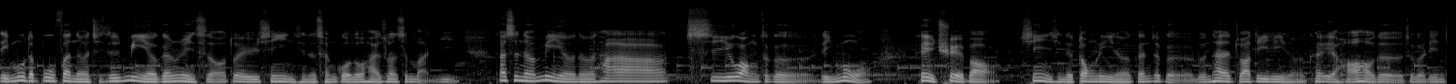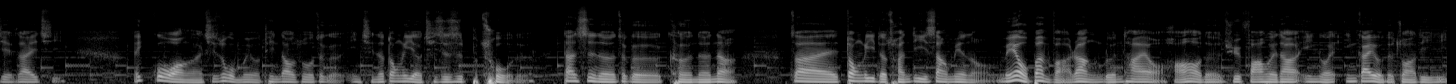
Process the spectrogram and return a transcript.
铃木的部分呢，其实密尔跟 Rins 哦，对于新引擎的成果都还算是满意。但是呢，密尔呢，他希望这个铃木哦，可以确保新引擎的动力呢，跟这个轮胎的抓地力呢，可以好好的这个连接在一起。诶，过往啊，其实我们有听到说这个引擎的动力哦，其实是不错的，但是呢，这个可能啊，在动力的传递上面哦，没有办法让轮胎哦好好的去发挥它应该应该有的抓地力，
